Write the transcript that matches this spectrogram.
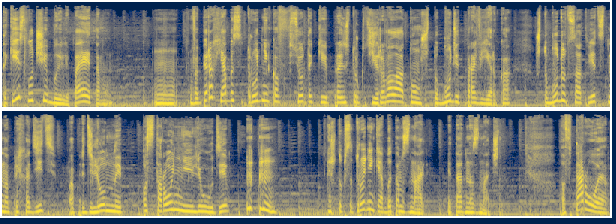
Такие случаи были, поэтому Во-первых, я бы сотрудников все-таки проинструктировала о том, что будет проверка, что будут, соответственно, приходить определенные посторонние люди, и чтобы сотрудники об этом знали. Это однозначно. А второе.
